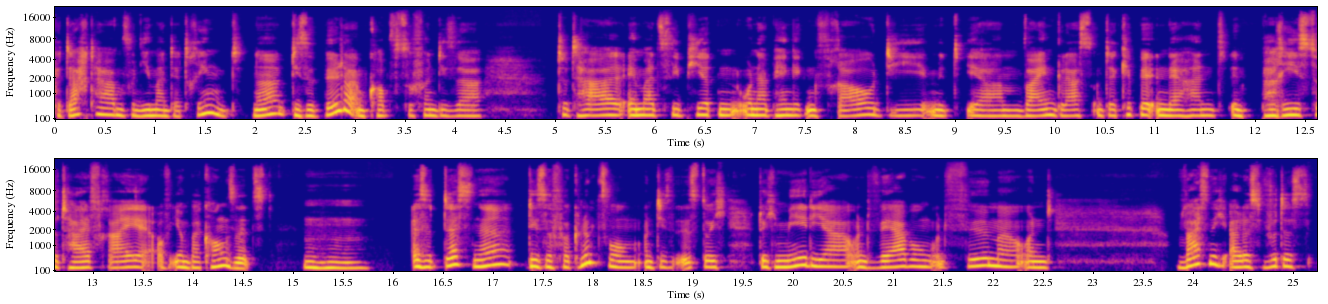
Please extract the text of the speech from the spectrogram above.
gedacht haben von jemand, der trinkt, ne? Diese Bilder im Kopf, so von dieser, total emanzipierten, unabhängigen Frau, die mit ihrem Weinglas und der Kippe in der Hand in Paris total frei auf ihrem Balkon sitzt. Mhm. Also das, ne, diese Verknüpfung und diese ist durch, durch Media und Werbung und Filme und was nicht alles wird es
